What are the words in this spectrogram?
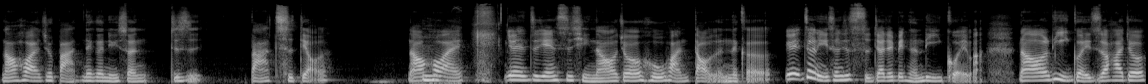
然后后来就把那个女生就是把它吃掉了，然后后来因为这件事情，然后就呼唤到了那个，因为这个女生就死掉，就变成厉鬼嘛，然后厉鬼之后，他就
